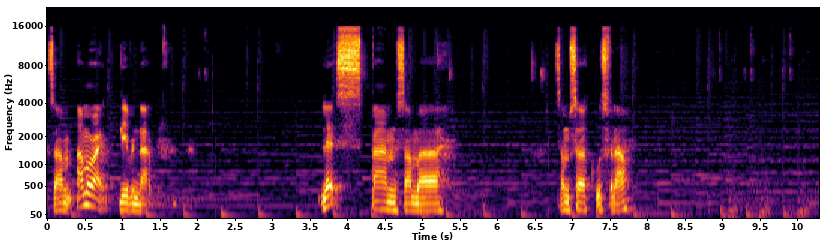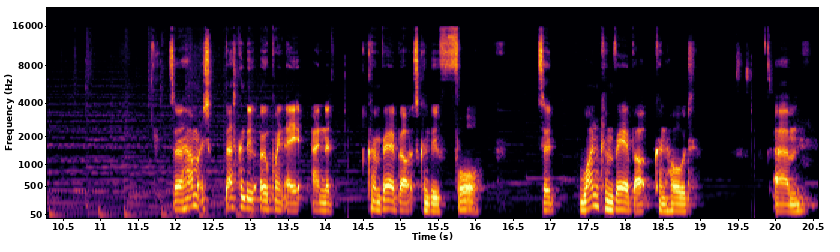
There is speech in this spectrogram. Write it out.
So I'm, I'm alright leaving that. Let's spam some uh, some circles for now. So how much, that's gonna do 0.8 and the conveyor belts can do four. So one conveyor belt can hold um,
